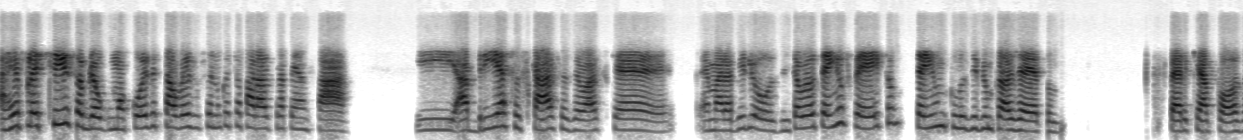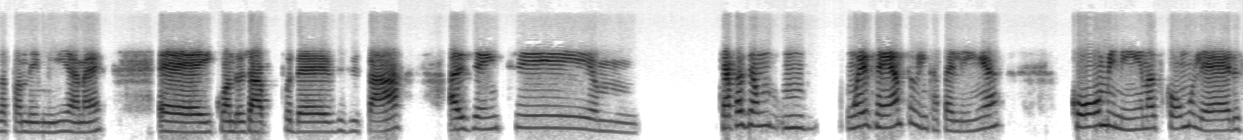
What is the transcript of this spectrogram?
a refletir sobre alguma coisa que talvez você nunca tinha parado para pensar. E abrir essas caixas, eu acho que é, é maravilhoso. Então, eu tenho feito, tenho inclusive um projeto, espero que após a pandemia, né, é, e quando eu já puder visitar, a gente hum, quer fazer um, um, um evento em Capelinha com meninas, com mulheres,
